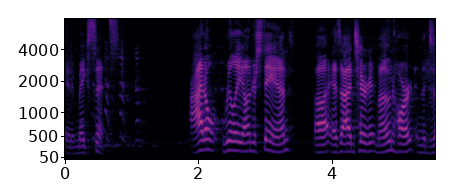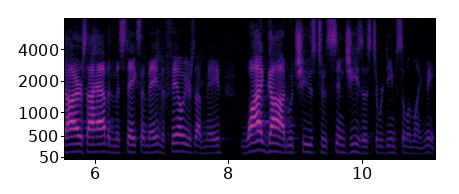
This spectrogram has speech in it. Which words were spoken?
and it makes sense. I don't really understand uh, as I interrogate my own heart and the desires I have and the mistakes I made and the failures I've made, why God would choose to send Jesus to redeem someone like me.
